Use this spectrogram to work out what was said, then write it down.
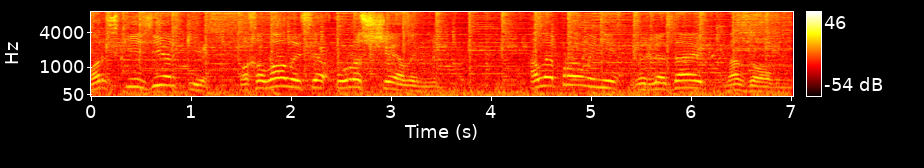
Морські зірки поховалися у розщелині, але промені виглядають назовні.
